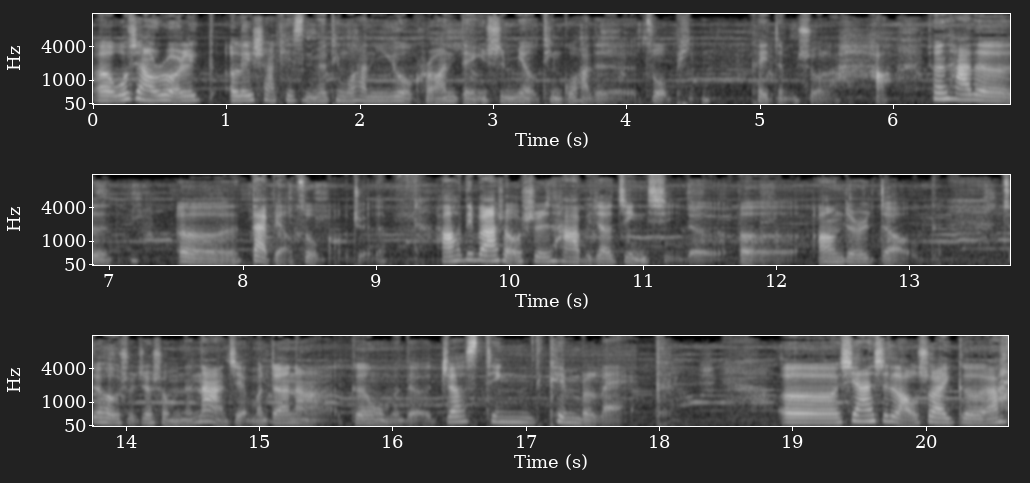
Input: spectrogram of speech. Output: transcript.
呃，我想如果 Alicia Keys 你没有听过他的 New York 的话，你等于是没有听过他的作品，可以这么说啦。好，算是他的呃代表作吧，我觉得。好，第八首是他比较近期的呃 Underdog。最后一首就是我们的娜姐 Madonna 跟我们的 Justin Timberlake。呃，现在是老帅哥啊。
